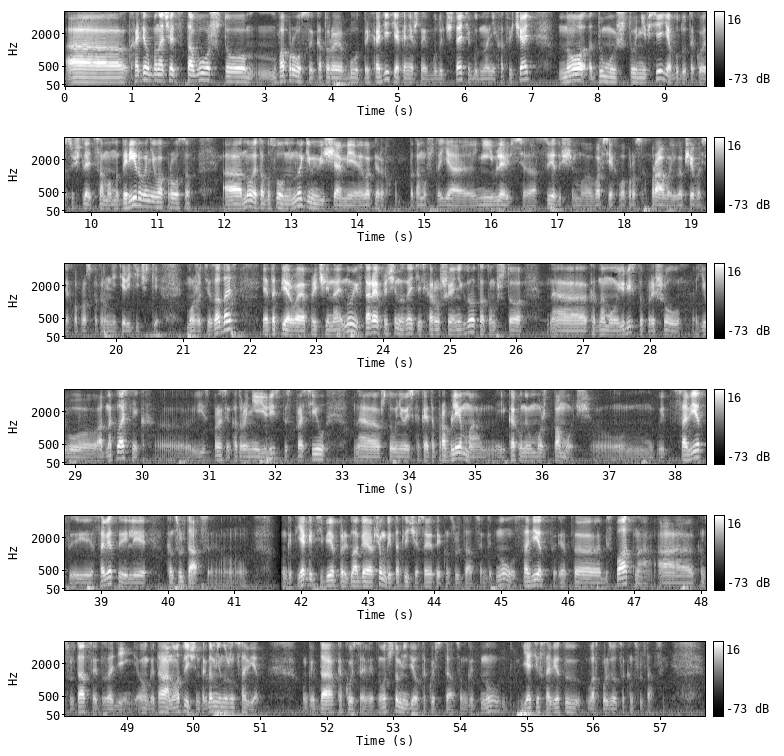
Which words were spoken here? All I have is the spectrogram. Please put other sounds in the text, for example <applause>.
А, хотел бы начать с того, что вопросы, которые будут приходить, я, конечно, их буду читать и буду на них отвечать, но думаю, что не все, я буду такое осуществлять самомодерирование вопросов, а, но это обусловлено многими вещами. Во-первых, потому что я не являюсь сведущим во всех вопросах права и вообще во всех вопросах, которые мне теоретически можете задать. Это первая причина. Ну и вторая причина, знаете, есть хороший анекдот о том, что э, к одному юристу пришел его одноклассник, э, и спросил, который не юрист, и спросил, э, что у него есть какая-то проблема и как он ему может помочь. Он совет, совет или консультация? Он говорит, я говорит, тебе предлагаю, а в чем говорит, отличие совета и консультации? Он говорит, ну, совет это бесплатно, а консультация это за деньги. Он говорит, а, ну отлично, тогда мне нужен совет. Он говорит, да, какой совет? Ну вот что мне делать в такой ситуации? Он говорит, ну, я тебе советую воспользоваться консультацией.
